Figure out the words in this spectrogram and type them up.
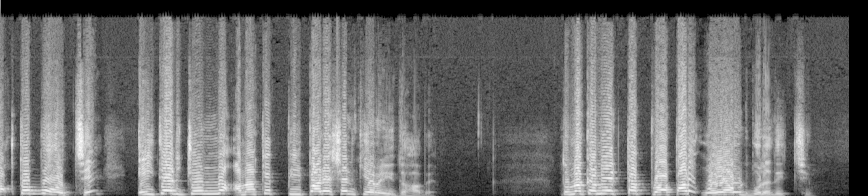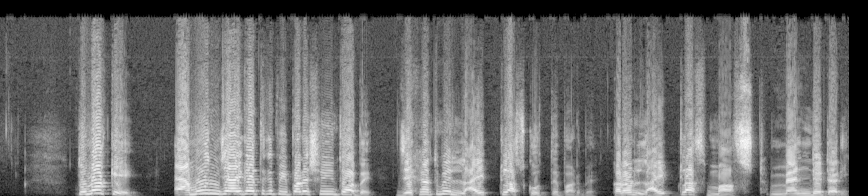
বক্তব্য হচ্ছে, এইটার জন্য আমাকে প্রিপারেশন কীভাবে নিতে হবে? তোমাকে আমি একটা প্রপার ওয়ে আউট বলে দিচ্ছি। তোমাকে এমন জায়গা থেকে প্রিপারেশন নিতে হবে যেখানে তুমি লাইভ ক্লাস করতে পারবে। কারণ লাইভ ক্লাস মাস্ট ম্যান্ডেটারি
